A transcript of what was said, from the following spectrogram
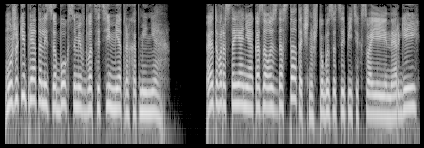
Мужики прятались за боксами в 20 метрах от меня. Этого расстояния оказалось достаточно, чтобы зацепить их своей энергией,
